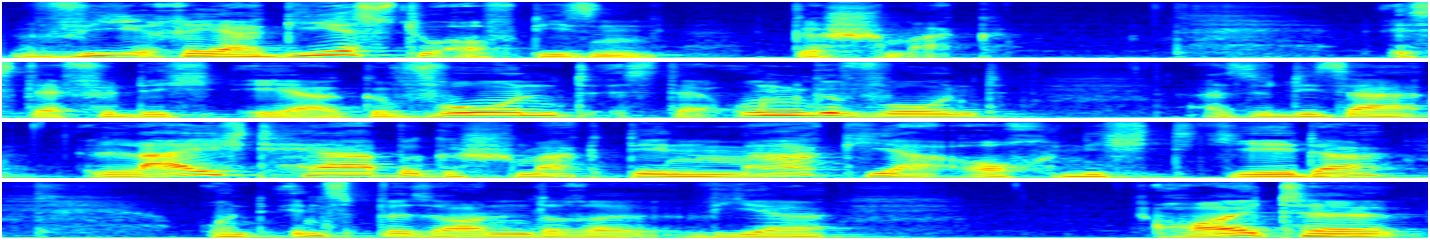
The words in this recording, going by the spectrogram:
wie reagierst du auf diesen Geschmack? Ist der für dich eher gewohnt? Ist der ungewohnt? Also dieser leicht herbe Geschmack, den mag ja auch nicht jeder. Und insbesondere wir heute,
